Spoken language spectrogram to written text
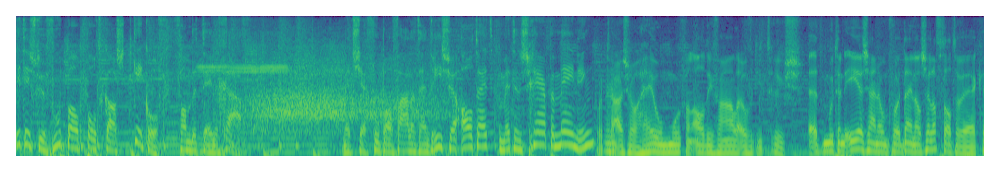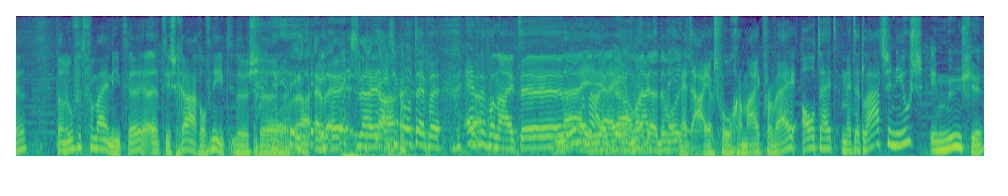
Dit is de voetbalpodcast Kick-Off van De Telegraaf. Met chef voetbal Valentijn Driessen altijd met een scherpe mening. Ik word trouwens wel heel moe van al die verhalen over die truus. Het moet een eer zijn om voor het Nederlands elftal te werken. Dan hoeft het voor mij niet. Hè. Het is graag of niet. Dus, uh... Ja, nou ja. Deze komt even, even vanuit. eh Nee, de ja, vanuit- Met Ajax-volger Mike Verwij altijd met het laatste nieuws. In München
